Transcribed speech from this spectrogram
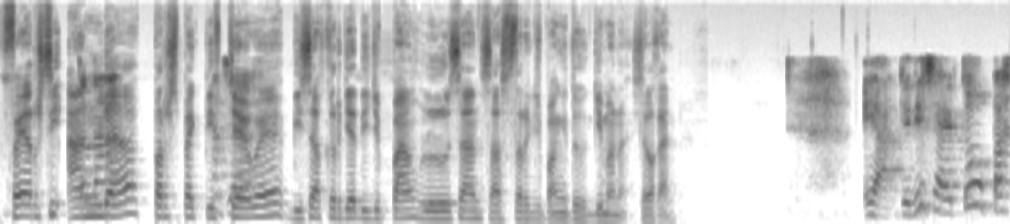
versi Anda perspektif aja. cewek bisa kerja di Jepang lulusan sastra Jepang itu gimana? Silakan. Ya, jadi saya tuh pas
